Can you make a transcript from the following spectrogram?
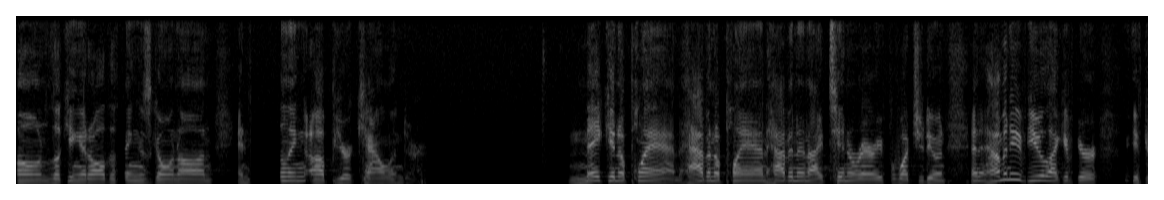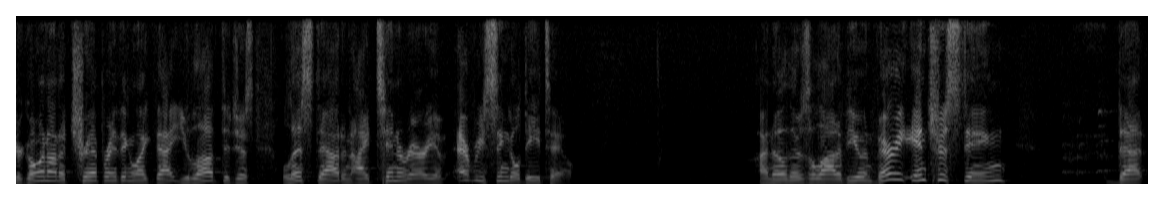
phone, looking at all the things going on, and filling up your calendar? Making a plan, having a plan, having an itinerary for what you're doing. And how many of you like if you're if you're going on a trip or anything like that, you love to just list out an itinerary of every single detail? I know there's a lot of you and very interesting that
